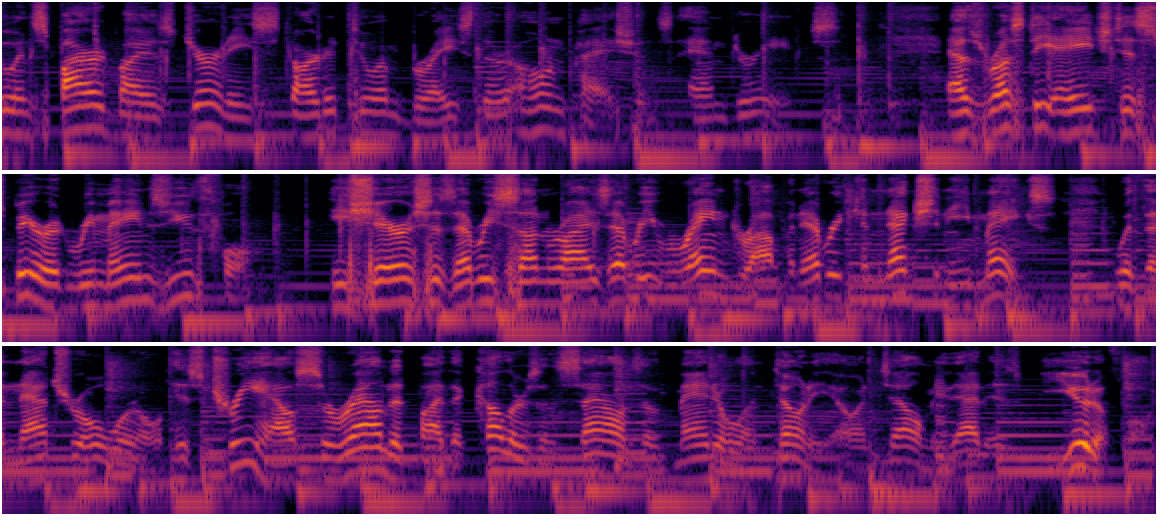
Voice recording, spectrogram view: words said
who, inspired by his journey, started to embrace their own passions and dreams. As Rusty aged, his spirit remains youthful he cherishes every sunrise, every raindrop, and every connection he makes with the natural world. His treehouse surrounded by the colors and sounds of Manuel Antonio, and tell me that is beautiful.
